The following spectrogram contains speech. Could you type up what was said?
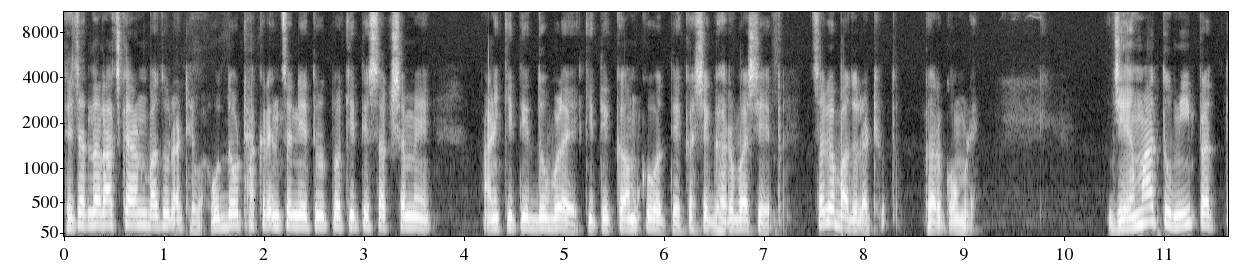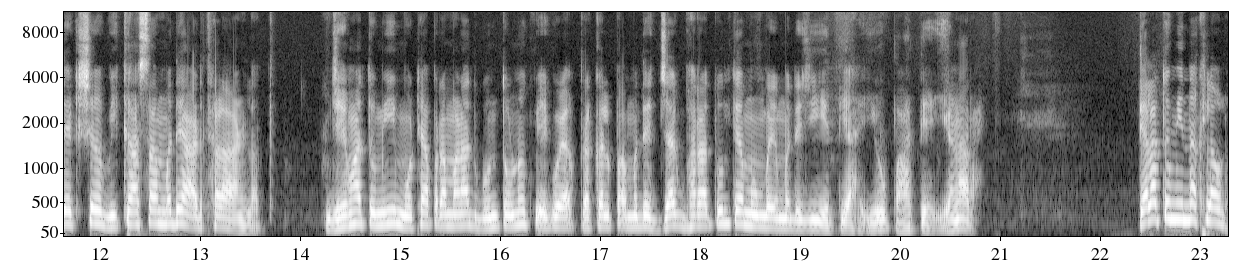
त्याच्यातलं राजकारण बाजूला ठेवा. उद्धव ठाकरेंचं नेतृत्व किती सक्षम आहे आणि किती दुबळे आहे, किती कमकुवत आहे कसे घर बसेत सगळं बाजूला ठेवतो. घर कोंबडे जेव्हा तुम्ही प्रत्यक्ष विकासामध्ये अडथळा आणलात जेव्हा तुम्ही मोठ्या प्रमाणात गुंतवणूक वेगवेगळ्या प्रकल्पामध्ये जगभरातून त्या मुंबईमध्ये जी येते आहे येऊ पाहते येणार आहे त्याला तुम्ही नख लावलं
